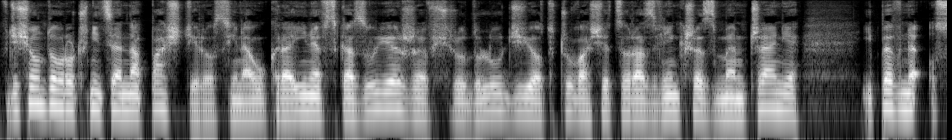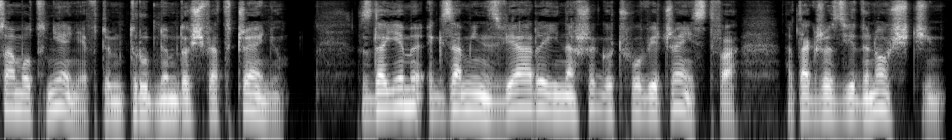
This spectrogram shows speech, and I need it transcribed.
W dziesiątą rocznicę napaści Rosji na Ukrainę wskazuje, że wśród ludzi odczuwa się coraz większe zmęczenie i pewne osamotnienie w tym trudnym doświadczeniu zdajemy egzamin z wiary i naszego człowieczeństwa, a także z jedności,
